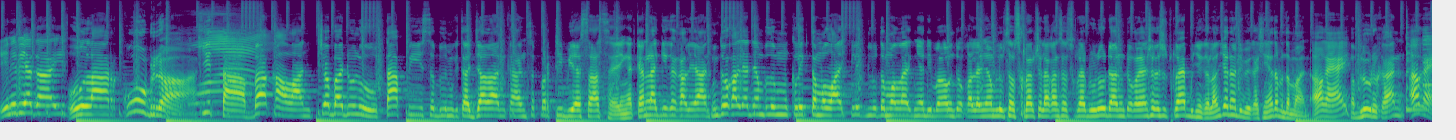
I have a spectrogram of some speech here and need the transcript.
ini dia guys. Ular kobra. Kita bakalan coba dulu. Tapi sebelum kita jalankan seperti biasa saya ingatkan lagi ke kalian. Untuk kalian yang belum klik tombol like klik dulu tombol like nya di bawah. Untuk kalian yang belum subscribe silahkan subscribe dulu. Dan untuk kalian yang sudah subscribe bunyikan lonceng notifikasinya teman-teman. Oke. Okay? blur kan? Oke. Okay,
